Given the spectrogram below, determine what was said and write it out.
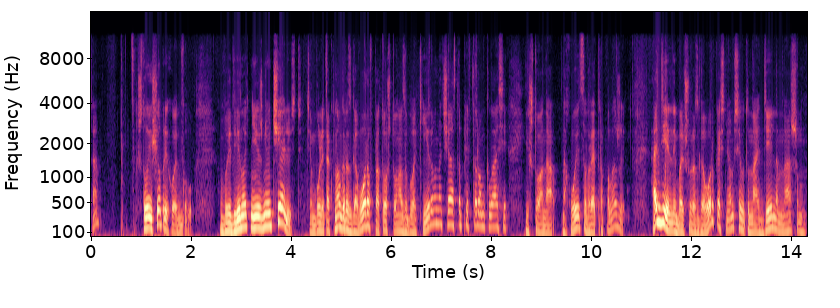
Да? Что еще приходит в голову? Выдвинуть нижнюю челюсть. Тем более так много разговоров про то, что она заблокирована часто при втором классе и что она находится в ретро-положении. Отдельный большой разговор коснемся вот на отдельном нашем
